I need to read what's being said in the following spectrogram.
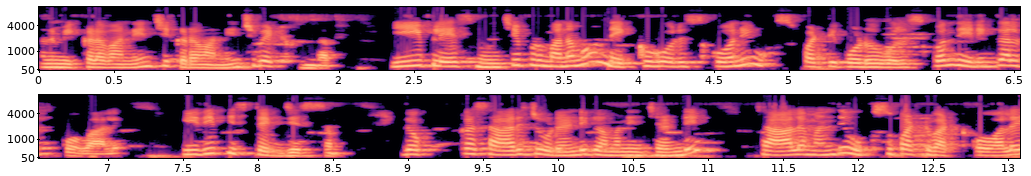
మనం ఇక్కడ వన్ ఇంచ్ ఇక్కడ వన్ ఇంచ్ పెట్టుకుందాం. ఈ ప్లేస్ నుంచి ఇప్పుడు మనము నెక్ కొలుసుకొని ఉక్స్ పట్టి పొడవు కొలుసుకొని దీనికి కలుపుకోవాలి. ఇది పిస్టెక్ చేస్తాం ఇది ఒక్కసారి చూడండి గమనించండి. చాలా మంది ఉక్సు పట్టు పట్టుకోవాలి.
